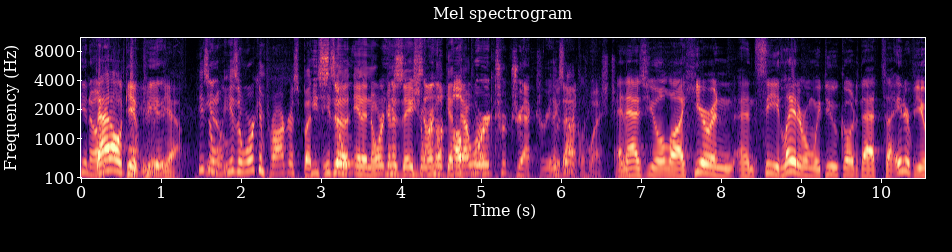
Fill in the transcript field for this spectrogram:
You know, That I'll give you, a- yeah. He's you a, know, he's a work in progress, but he's, still a, in an organization he's where he'll get that upward work. trajectory Exactly. without question. And as you'll uh, hear and, and see later when we do go to that uh, interview,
